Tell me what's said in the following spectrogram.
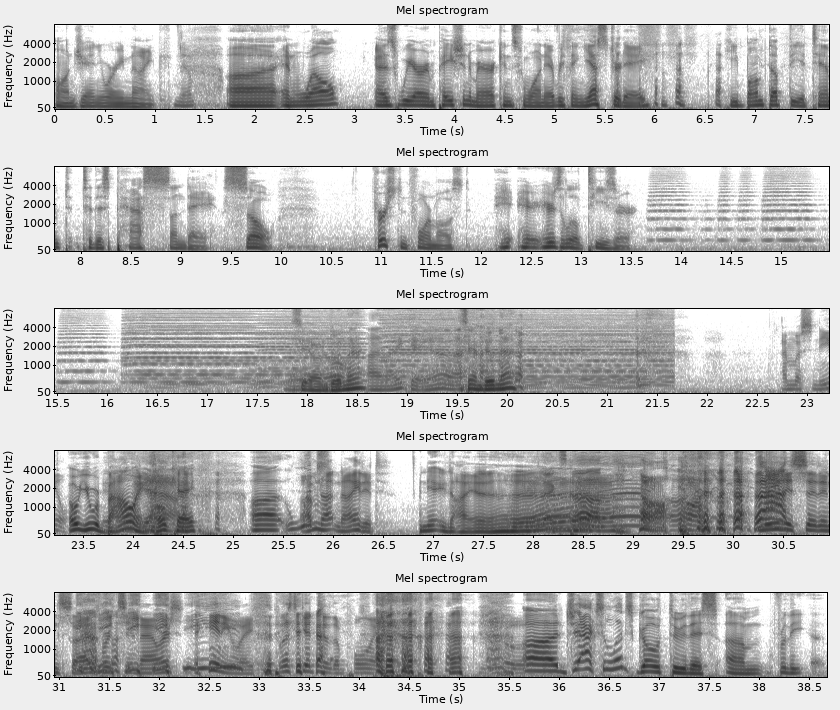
on January 9th. Yep. Uh, and well, as we are impatient Americans who want everything yesterday, he bumped up the attempt to this past Sunday. So, first and foremost, he- here- here's a little teaser. See how I'm doing that? I like it. Yeah. See how I'm doing that? I must kneel. Oh, you were bowing. yeah. Okay. Uh, I'm let's- not knighted. N- I, uh, Next up, Me to sit inside for 10 hours. Anyway, let's get to the point. Uh, Jackson, let's go through this um, for the uh,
